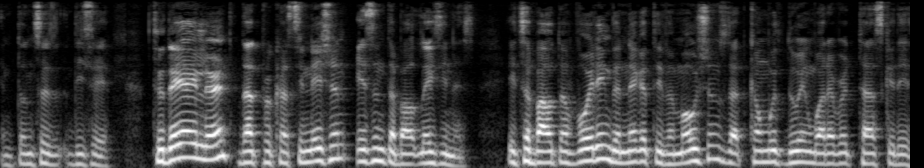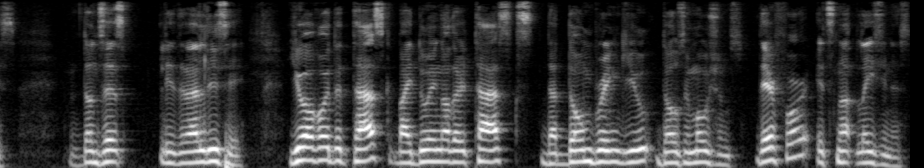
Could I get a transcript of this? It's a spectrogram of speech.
Entonces dice, Today I learned that procrastination isn't about laziness. It's about avoiding the negative emotions that come with doing whatever task it is. Entonces, literal dice, You avoid the task by doing other tasks that don't bring you those emotions. Therefore, it's not laziness.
